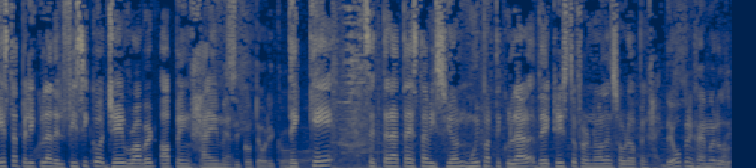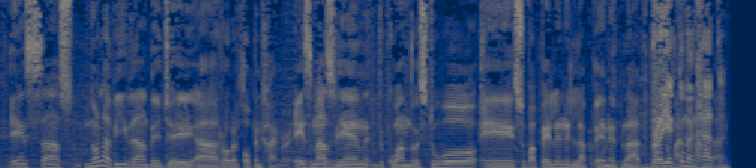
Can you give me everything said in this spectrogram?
esta película del físico J. Robert Oppenheimer? Físico teórico. ¿De qué se trata esta visión muy particular de Christopher Nolan sobre Oppenheimer? De Oppenheimer es ah, no la vida de J. ah, Robert Oppenheimer, es más bien cuando estuvo eh, su papel en el, en el Proyecto Manhattan.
